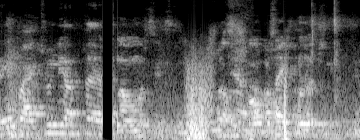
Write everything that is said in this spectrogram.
రేపు యాక్చువల్లీ అంత నవంబర్ సిక్స్త్ సూపర్ సైక్లోన్ వచ్చింది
